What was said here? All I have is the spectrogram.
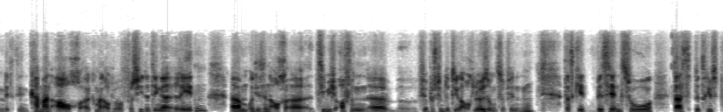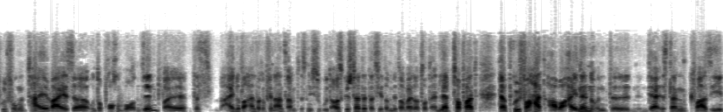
mit denen kann man auch kann man auch über verschiedene Dinge reden ähm, und die sind auch äh, ziemlich offen äh, für bestimmte Dinge auch Lösungen zu finden. Das geht bis hin zu, dass Betriebsprüfungen teilweise unterbrochen worden sind, weil das ein oder andere Finanzamt ist nicht so gut ausgestattet, dass jeder Mitarbeiter dort einen Laptop hat. Der Prüfer hat aber einen und äh, der ist dann quasi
